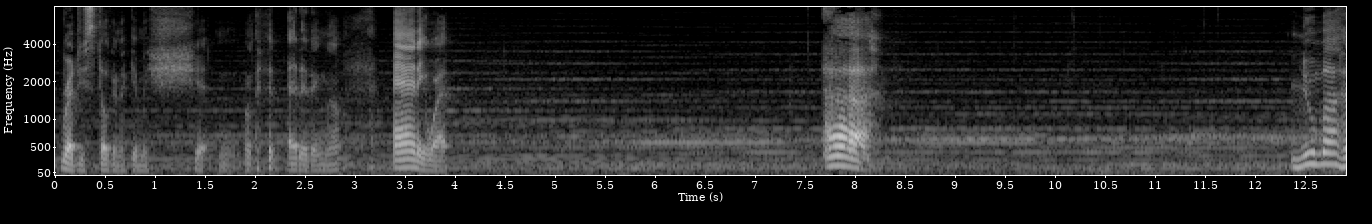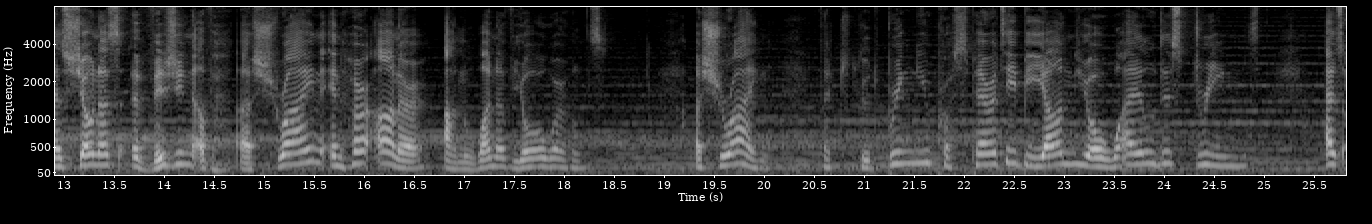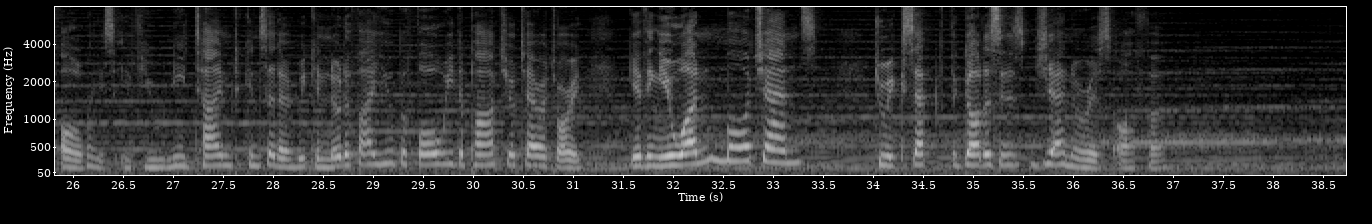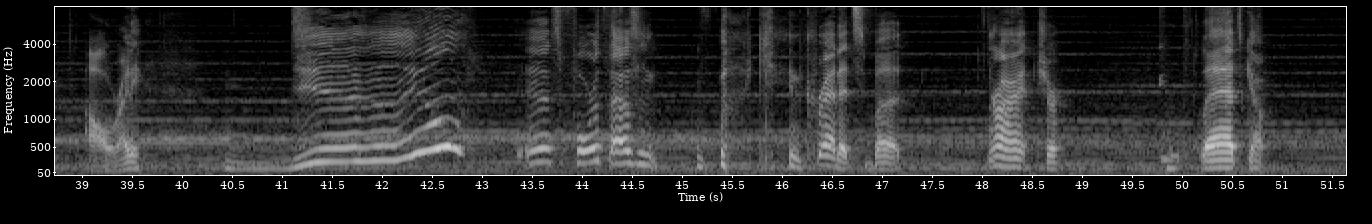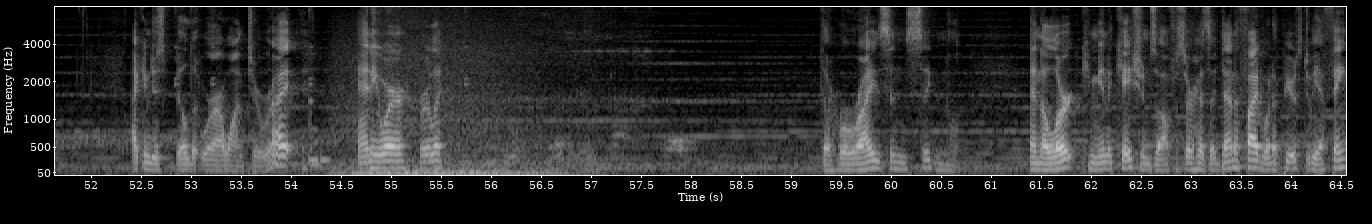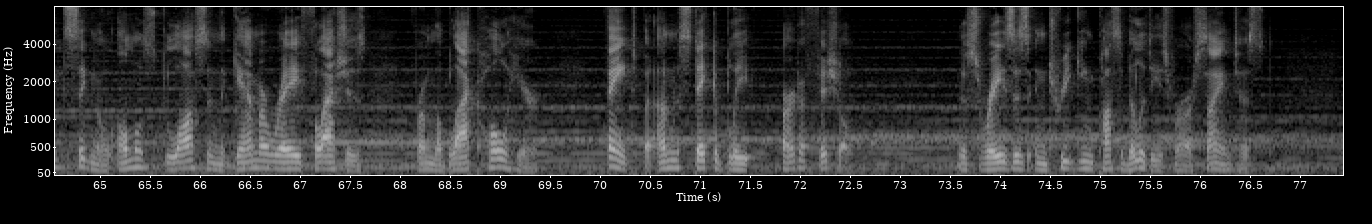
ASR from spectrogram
Reggie's still gonna give me shit in editing, though. Anyway. Ah. Numa has shown us a vision of a shrine in her honor on one of your worlds. A shrine that could bring you prosperity beyond your wildest dreams. As always, if you need time to consider, we can notify you before we depart your territory, giving you one more chance to accept the goddess's generous offer. Alrighty. Deal? It's 4,000 credits, but... Alright, sure. Let's go. I can just build it where I want to, right? Anywhere, really? The Horizon Signal. An alert communications officer has identified what appears to be a faint signal almost lost in the gamma ray flashes from the black hole here. Faint, but unmistakably artificial. This raises intriguing possibilities for our scientists.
